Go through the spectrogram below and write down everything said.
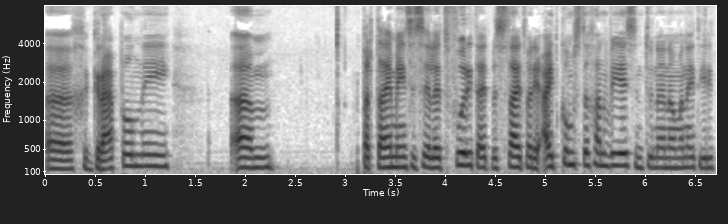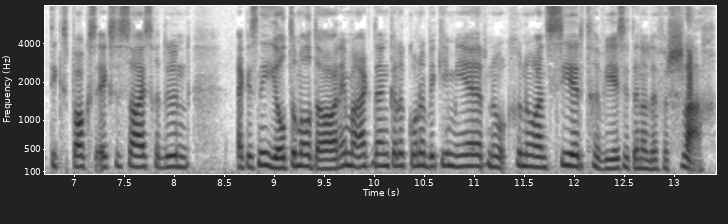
uh gegrappel nie. Um party mense sê hulle het voor die tyd besluit wat die uitkomste gaan wees en toe nou nou maar net hierdie tick box exercise gedoen. ek is nie heeltemal daar nie, maar ek dink hulle kon 'n bietjie meer no, genuanceerd gewees het in hulle verslag.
